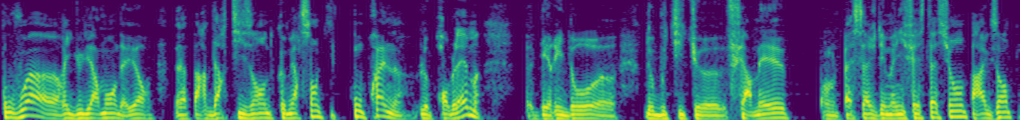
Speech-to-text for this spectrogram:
qu'on voit régulièrement d'ailleurs de la part d'artisans, de commerçants qui comprennent le problème des rideaux de boutiques fermées le passage des manifestations, par exemple,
